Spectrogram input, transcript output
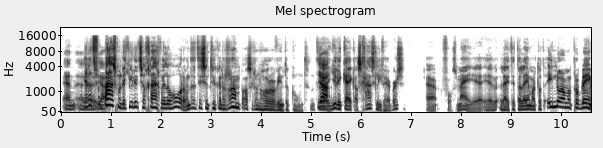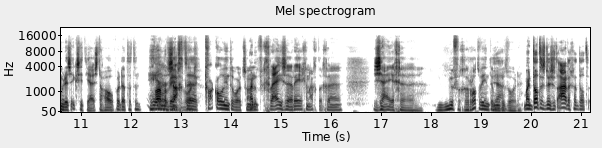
En, eh, ja, dat verbaast me dat jullie het zo graag willen horen. Want het is natuurlijk een ramp als er een horrorwinter komt. Want, Ja. jullie kijken als schaatsliefhebbers. Eh, volgens mij eh, eh, leidt het alleen maar tot enorme problemen. Dus ik zit juist te hopen dat het een hele zachte wordt. kwakkelwinter wordt. Zo'n Maar grijze, regenachtige, zijige, muffige rotwinter Ja. moet het worden. Maar dat is dus het aardige dat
